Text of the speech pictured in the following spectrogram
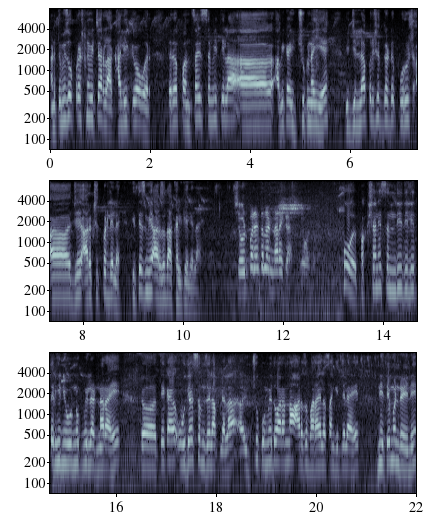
आणि तुम्ही जो प्रश्न विचारला खाली किंवा वर तर पंचायत समितीला आम्ही काही इच्छुक नाही आहे मी जिल्हा परिषद गट पुरुष जे आरक्षित पडलेलं आहे तिथेच मी अर्ज दाखल केलेला आहे. शेवटपर्यंत लढणार आहे का निवडणूक? हो पक्षाने संधी दिली तर ही निवडणूक मी लढणार आहे. ते काय उद्या समजेल आपल्याला. इच्छुक उमेदवारांना अर्ज भरायला सांगितलेले आहेत नेते मंडळीने.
